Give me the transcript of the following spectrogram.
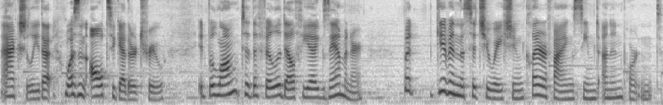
Actually, that wasn't altogether true. It belonged to the Philadelphia Examiner, but given the situation, clarifying seemed unimportant.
